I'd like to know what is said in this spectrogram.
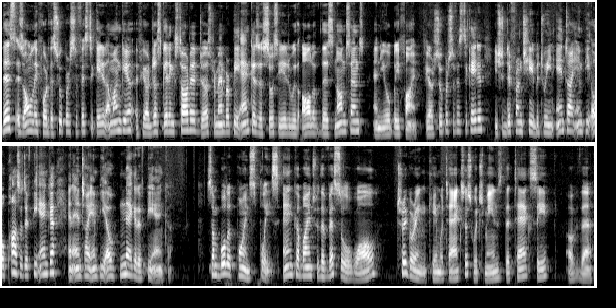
This is only for the super sophisticated among you. If you are just getting started, just remember P. ANCA is associated with all of this nonsense and you'll be fine. If you are super sophisticated, you should differentiate between anti-MPO positive P. ANCA and anti-MPO negative P. ANCA. Some bullet points, please. ANCA binds to the vessel wall, triggering chemotaxis, which means the taxi of the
